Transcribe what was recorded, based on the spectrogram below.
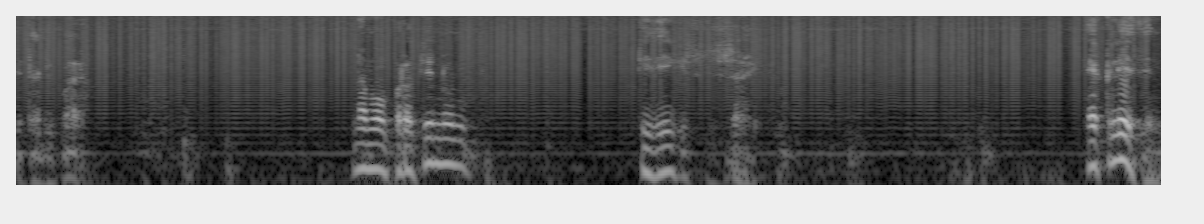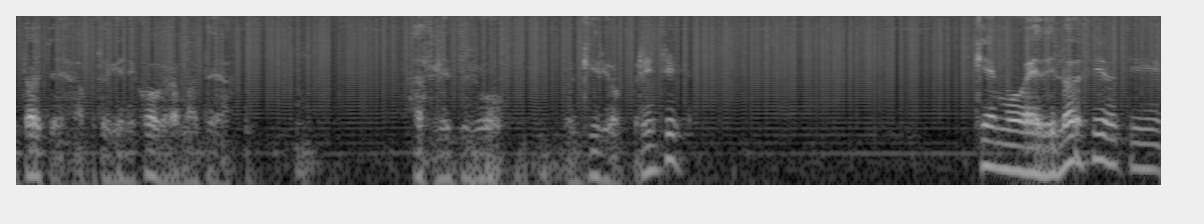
κτλ. να μου προτείνουν τη διοίκηση της ΑΕΚ. Εκλήθην τότε από το Γενικό Γραμματέα αθλητισμού τον κύριο Πρίντσι και μου εδηλώθη ότι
